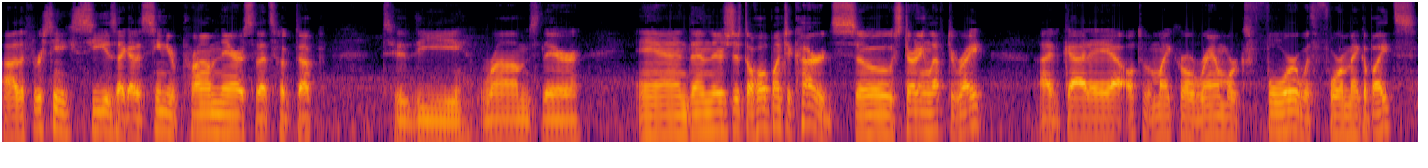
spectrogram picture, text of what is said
Uh, the first thing you see is I got a senior prom there, so that's hooked up to the ROMs there. And then there's just a whole bunch of cards. So starting left to right, I've got a uh, Ultimate Micro RamWorks 4 with 4 megabytes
